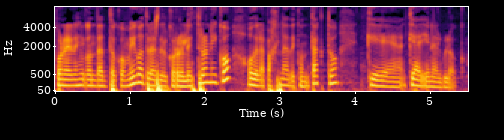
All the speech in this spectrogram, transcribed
poner en contacto conmigo a través del correo electrónico o de la página de contacto que, que hay en el blog.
